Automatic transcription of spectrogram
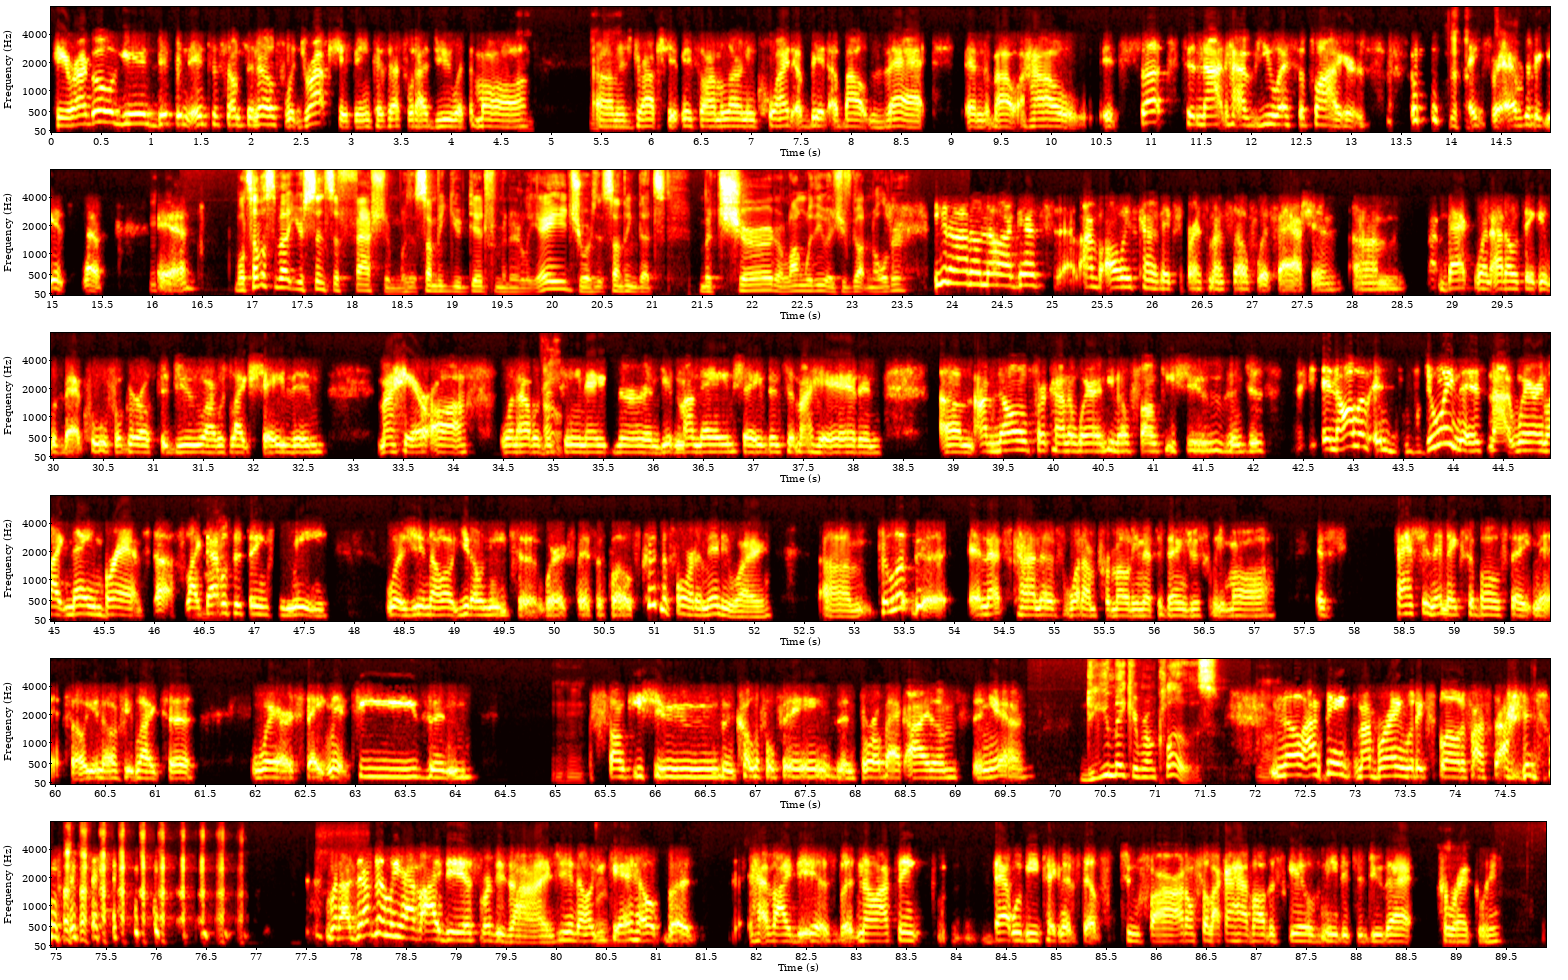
here I go again, dipping into something else with drop shipping, because that's what I do at the mall, mm-hmm. um, is drop shipping. So I'm learning quite a bit about that and about how it sucks to not have U.S. suppliers. it takes forever to get stuff. yeah. Well, tell us about your sense of fashion. Was it something you did from an early age, or is it something that's matured along with you as you've gotten older? You know, I don't know. I guess I've always kind of expressed myself with fashion. Um, back when I don't think it was that cool for girls to do, I was like shaving my hair off when I was oh. a teenager and getting my name shaved into my head. And um, I'm known for kind of wearing, you know, funky shoes and just in all of in doing this, not wearing like name brand stuff. Like that was the thing for me was, you know, you don't need to wear expensive clothes. Couldn't afford them anyway. Um, to look good. And that's kind of what I'm promoting at the Dangerous Lee Mall. It's fashion that makes a bold statement. So, you know, if you like to wear statement tees and mm-hmm. funky shoes and colorful things and throwback items, And yeah. Do you make your own clothes? No, I think my brain would explode if I started doing that. but I definitely have ideas for designs. You know, you can't help but have ideas. But no, I think that would be taking it a step too far. I don't feel like I have all the skills needed to do that correctly.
